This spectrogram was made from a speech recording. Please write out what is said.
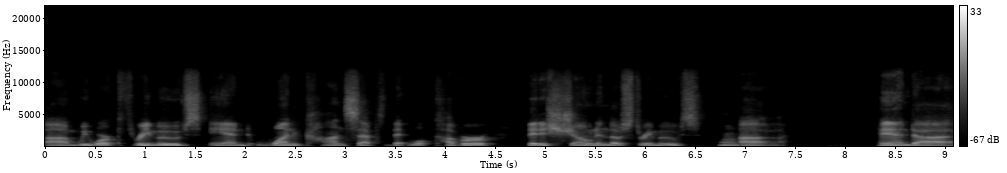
Um, we work three moves and one concept that will cover that is shown in those three moves. Hmm. Uh, and, uh,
